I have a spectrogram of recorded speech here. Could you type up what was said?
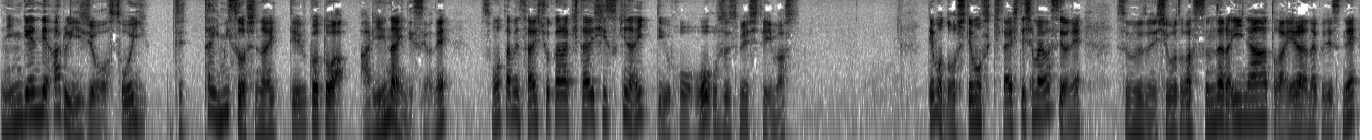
人間である以上、そういう絶対ミスをしないっていうことはありえないんですよね。そのため最初から期待しすぎないっていう方法をお勧めしています。でもどうしても期待してしまいますよね。スムーズに仕事が進んだらいいなとかエラーなくですね、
